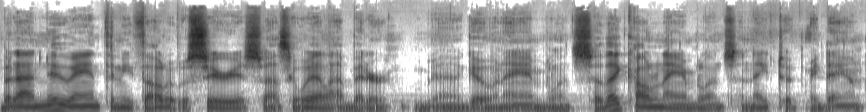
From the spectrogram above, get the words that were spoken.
but I knew Anthony thought it was serious, so I said, "Well, I better uh, go in an ambulance." So they called an ambulance and they took me down.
